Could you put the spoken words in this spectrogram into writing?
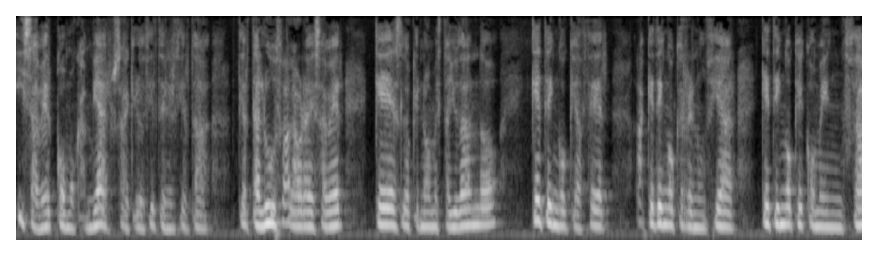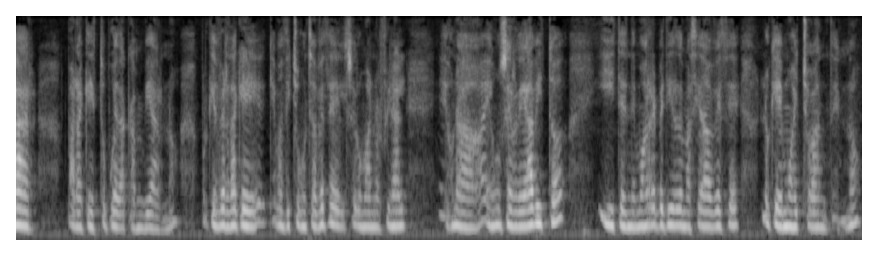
y saber cómo cambiar. O sea, quiero decir, tener cierta, cierta luz a la hora de saber qué es lo que no me está ayudando, qué tengo que hacer, a qué tengo que renunciar, qué tengo que comenzar para que esto pueda cambiar, ¿no? Porque es verdad que, hemos dicho muchas veces, el ser humano al final es, una, es un ser de hábitos y tendemos a repetir demasiadas veces lo que hemos hecho antes, ¿no?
